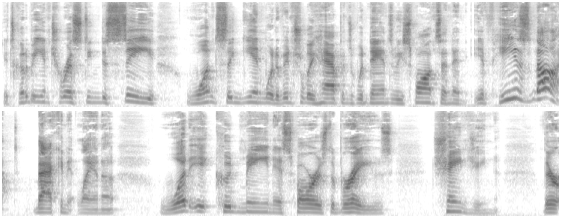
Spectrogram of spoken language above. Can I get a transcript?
it's going to be interesting to see once again what eventually happens with Dansby Swanson. And if he is not back in Atlanta, what it could mean as far as the Braves changing their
